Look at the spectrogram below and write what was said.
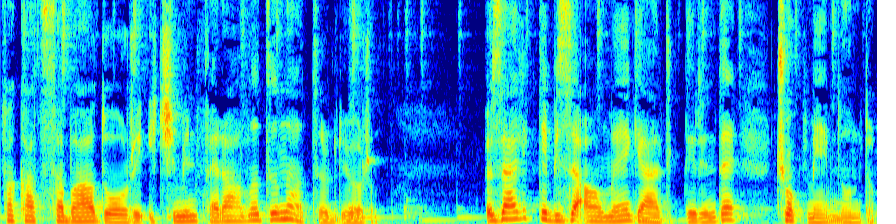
Fakat sabaha doğru içimin ferahladığını hatırlıyorum. Özellikle bizi almaya geldiklerinde çok memnundum.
